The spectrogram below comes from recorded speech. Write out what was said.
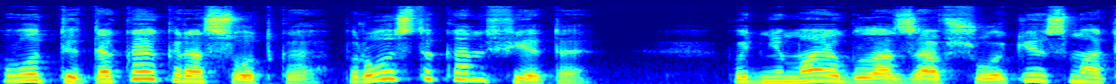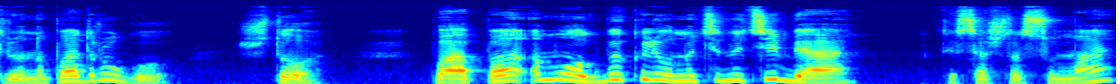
Вот ты такая красотка, просто конфета. Поднимаю глаза в шоке, смотрю на подругу. Что? Папа мог бы клюнуть и на тебя. Ты сошла с ума?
